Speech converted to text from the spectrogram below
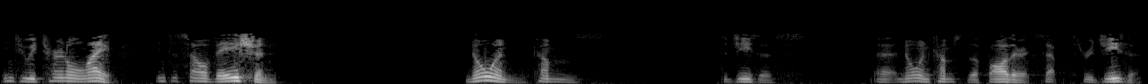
into eternal life, into salvation. No one comes to Jesus. Uh, no one comes to the Father except through Jesus.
